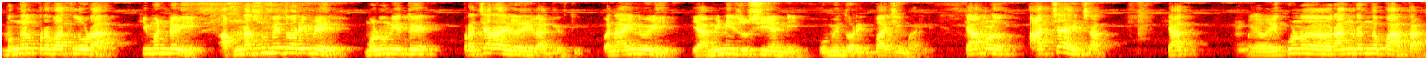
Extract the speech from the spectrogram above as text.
मंगलप्रभात लोढा ही मंडळी आपणास उमेदवारी मिळेल म्हणून येथे प्रचाराला लागली होती. पण ऐनवेळी यामिनी जोशी यांनी उमेदवारीत बाजी मारली. त्यामुळं आजच्या ह्याच्यात ह्या एकूण रांगरंग पाहता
